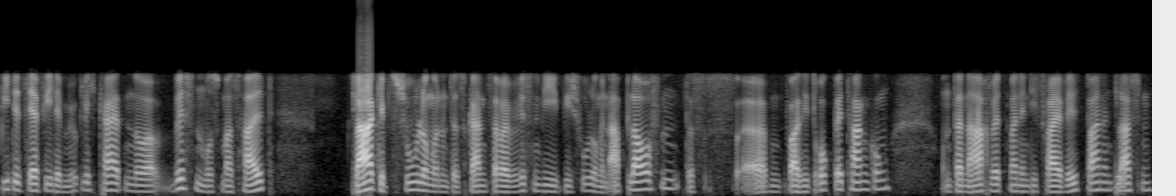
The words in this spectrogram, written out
bietet sehr viele Möglichkeiten, nur wissen muss man es halt. Klar gibt es Schulungen und das Ganze, aber wir wissen, wie, wie Schulungen ablaufen. Das ist ähm, quasi Druckbetankung und danach wird man in die freie Wildbahn entlassen.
